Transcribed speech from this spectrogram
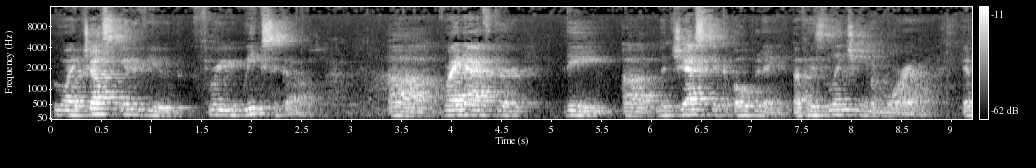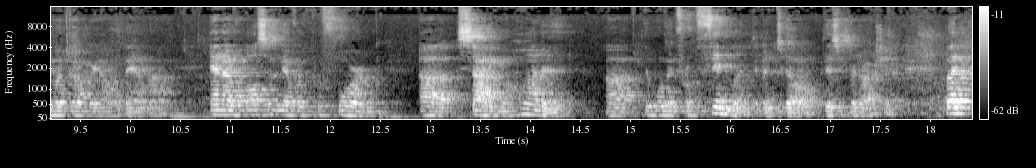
who I just interviewed three weeks ago, uh, right after the uh, majestic opening of his lynching memorial in Montgomery, Alabama. And I've also never performed uh, Sari Muhonen, uh, the woman from Finland, until this production. But,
